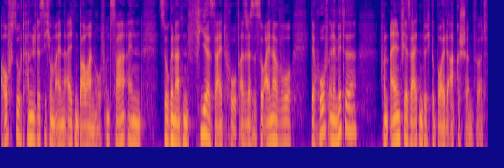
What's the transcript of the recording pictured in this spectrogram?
aufsucht, handelt es sich um einen alten Bauernhof. Und zwar einen sogenannten Vierseithof. Also das ist so einer, wo der Hof in der Mitte von allen vier Seiten durch Gebäude abgeschirmt wird.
